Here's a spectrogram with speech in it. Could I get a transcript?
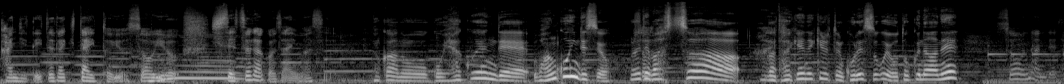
感じていただきたいというそういう施設がございます。なんかあの500円でワンコインですよ。これでバスツアーが体験できるっていうのはこれすごいお得なね。そうなんです。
